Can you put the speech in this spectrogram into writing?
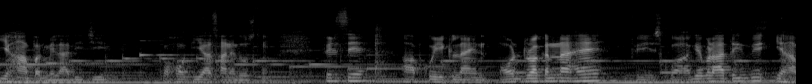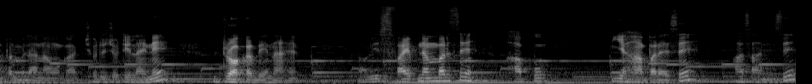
यहाँ पर मिला दीजिए। बहुत ही आसान है दोस्तों। फिर से आपको एक लाइन और ड्रॉ करना है। फिर इसको आगे बढ़ाते हुए यहाँ पर मिलाना होगा। छोटी छोटी लाइनें ड्रॉ कर देना है। और इस फाइव नंबर से आपको यहाँ पर ऐसे आसानी से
